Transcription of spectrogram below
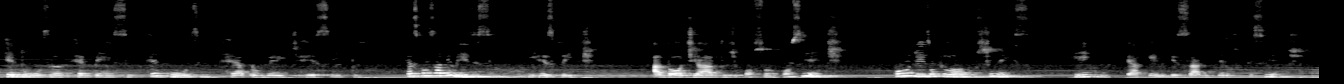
Reduza, repense, recuse, reaproveite, recicle, responsabilize-se e respeite. Adote hábitos de consumo consciente. Como diz um filósofo chinês, rico é aquele que sabe ter o suficiente.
